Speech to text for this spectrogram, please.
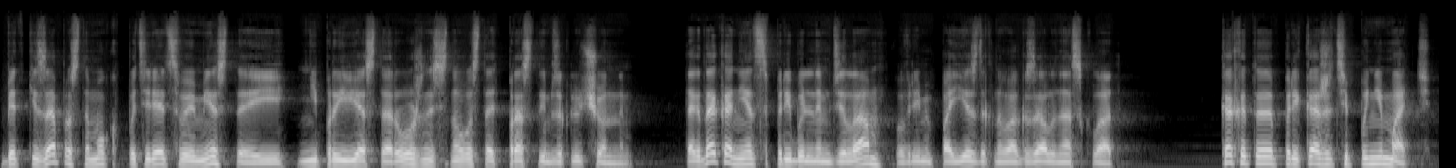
Бетки запросто мог потерять свое место и, не проявив осторожность, снова стать простым заключенным. Тогда конец прибыльным делам во время поездок на вокзал и на склад. «Как это прикажете понимать?» —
